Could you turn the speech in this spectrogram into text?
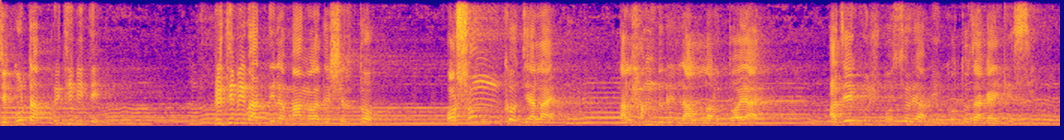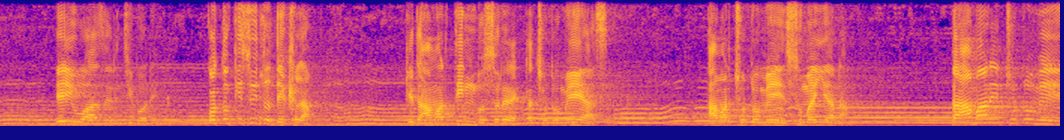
যে গোটা পৃথিবীতে পৃথিবী বাদ দিলাম বাংলাদেশের তো অসংখ্য জেলায়, আলহামদুলিল্লাহ আল্লাহর দয়ায় আজ একুশ বছরে আমি কত জায়গায় গেছি, এই ওয়াজের জীবনে। কত কিছুই তো দেখলাম। কিন্তু আমার তিন বছরের একটা ছোট মেয়ে আছে। আমার ছোট মেয়ে সুমাইয়া নাম। তা আমার এই ছোট মেয়ে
